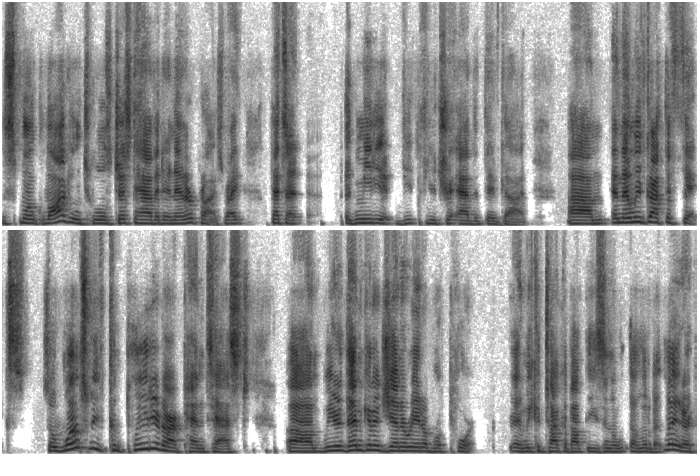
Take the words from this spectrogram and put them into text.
the Splunk logging tools just to have it in enterprise, right? That's an immediate future ad that they've got. Um, and then we've got the fix. So once we've completed our pen test, um, we are then going to generate a report. And we can talk about these in a, a, little bit later,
